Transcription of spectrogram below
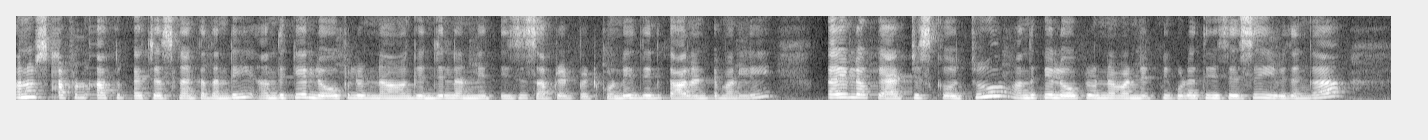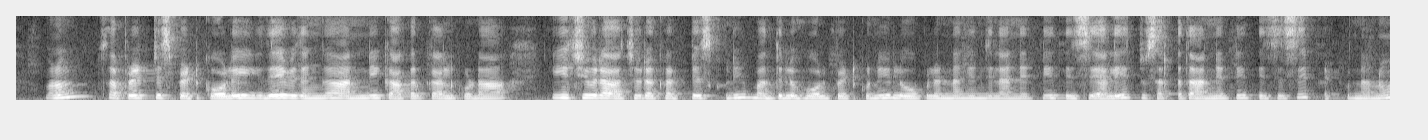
మనం స్టఫ్డ్ కాకరకాయ చేస్తున్నాం కదండి. అందుకే లోపలున్న గింజలన్నీ తీసి సపరేట్ పెట్టుకోండి. దీనికి కావాలంటే మళ్ళీ కర్రీలోకి యాడ్ చేసుకోవచ్చు. అందుకే లోపల ఉన్నవన్నిటిని కూడా తీసేసి ఈ విధంగా మనం సపరేట్ చేసి పెట్టుకోవాలి. ఇదే విధంగా అన్ని కాకరకాయలు కూడా ఈ చివర ఆ చివర కట్ చేసుకుని మధ్యలో హోల్ పెట్టుకుని లోపల ఉన్న గింజలన్నిటిని తీసేయాలి. చూసారు కదా అన్నిటినీ తీసేసి పెట్టుకున్నాను.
